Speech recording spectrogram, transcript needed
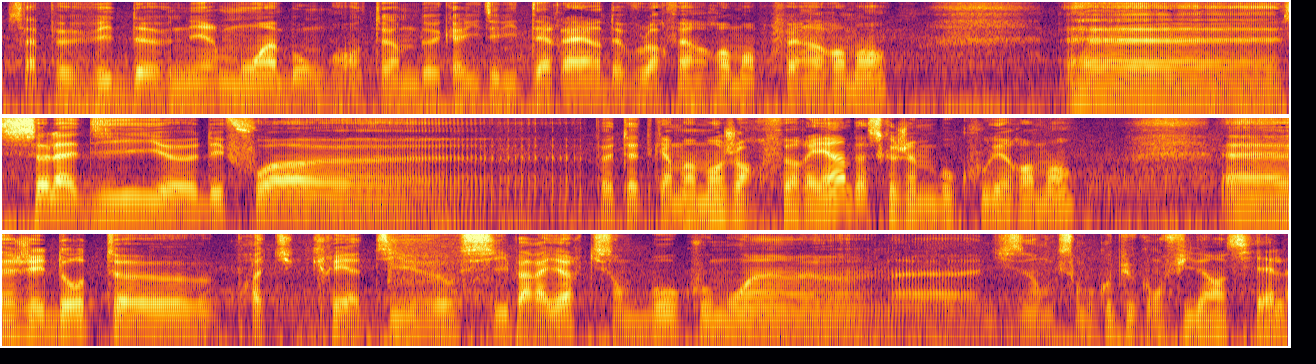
ça peut vite devenir moins bon en termes de qualité littéraire de vouloir faire un roman pour faire un roman. Euh, cela dit, euh, des fois, peut-être qu'à un moment j'en referai un parce que j'aime beaucoup les romans. Euh, j'ai d'autres euh, pratiques créatives aussi, par ailleurs, qui sont beaucoup moins, euh, disons, qui sont beaucoup plus confidentielles.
